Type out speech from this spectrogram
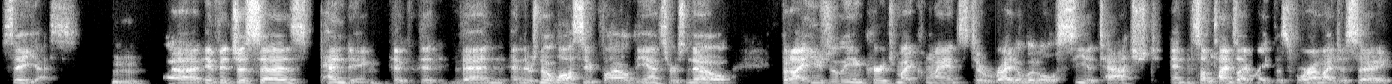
say yes. Mhm. Uh, if it just says pending, if it, then and there's no lawsuit filed, the answer is no. But I usually encourage my clients to write a little C attached, and sometimes I write this for them. I just say,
